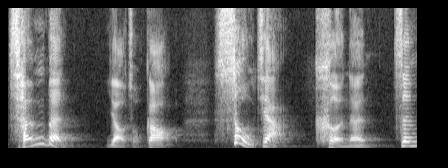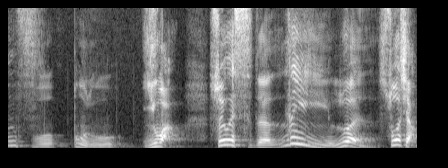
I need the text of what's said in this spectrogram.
成本要走高，售价可能增幅不如以往，所以会使得利润缩小，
